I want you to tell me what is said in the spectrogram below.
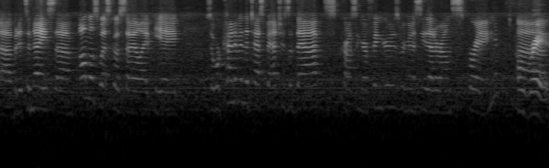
uh, but it's a nice, um, almost West Coast style IPA. So we're kind of in the test batches of that, crossing our fingers. We're going to see that around spring. Oh, great.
